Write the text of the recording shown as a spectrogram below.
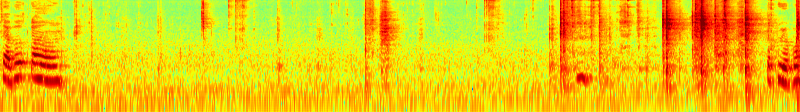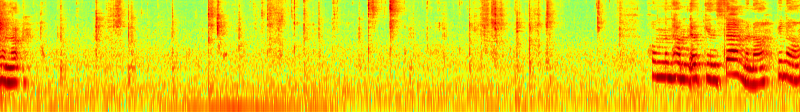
แซ่บเพิ่มเติม จะคุยกับเพื่อนละคนมันทำเอากินแซ่บเหมือนนะพี่น้อง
